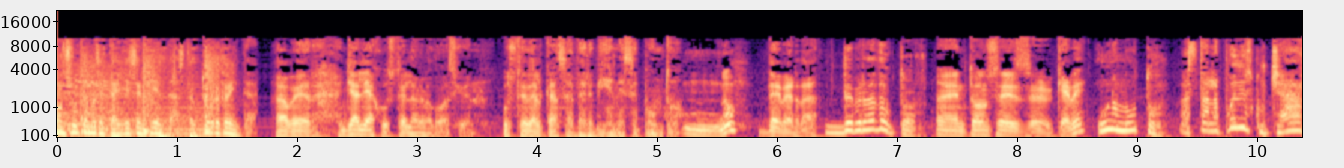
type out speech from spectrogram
Consulta más detalles en tiendas hasta octubre 30. A ver, ya le ajusté la graduación. ¿Usted alcanza a ver bien ese punto? No. ¿De verdad? De verdad, doctor. Entonces, eh, ¿qué ve? Una moto. Hasta la puede escuchar.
